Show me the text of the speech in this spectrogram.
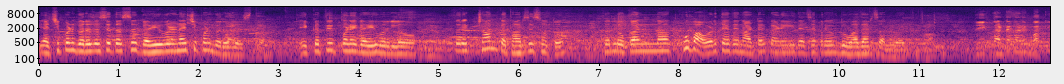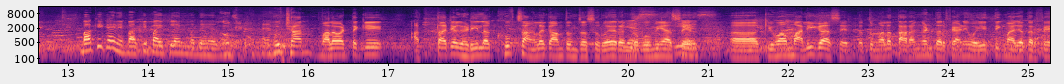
याची पण गरज असते तसं गहिवरण्याची पण गरज असते. एकत्रितपणे गहिवरलं तर एक छान कथार्सिस होतो. तर लोकांना खूप आवडतं ते नाटक आणि त्याचे प्रयोग धुवाधार चालू आहेत. एक नाटक आणि बाकी? बाकी काही नाही बाकी पाईपलाईनमध्ये आहे अजून. ओके. खूप छान. मला वाटतं की आत्ताच्या घडीला खूप चांगलं काम तुमचं सुरू आहे. रंगभूमी असेल yes. अ, किंवा मालिका असेल तर तुम्हाला तारांगणतर्फे आणि वैयक्तिक माझ्यातर्फे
